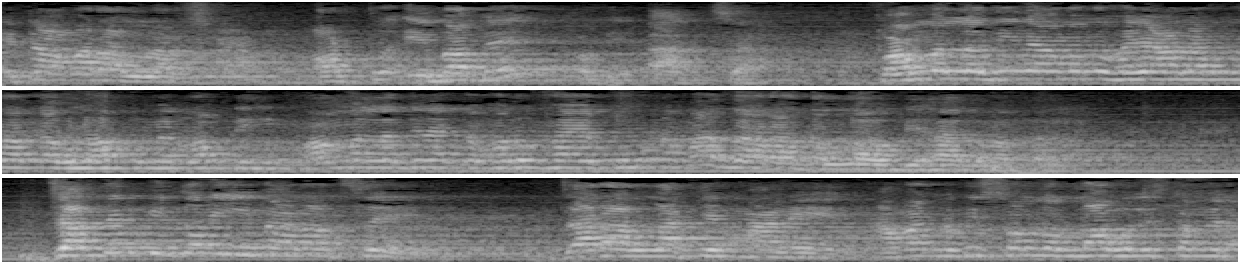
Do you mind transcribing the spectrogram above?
এটা আমার আল্লাহর শান অর্থ এভাবে হবে। আচ্ছা। যাদের ভিতরে ঈমান আছে, যারা আল্লাহকে মানে আমার নবী আলাইহি ইসলামের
